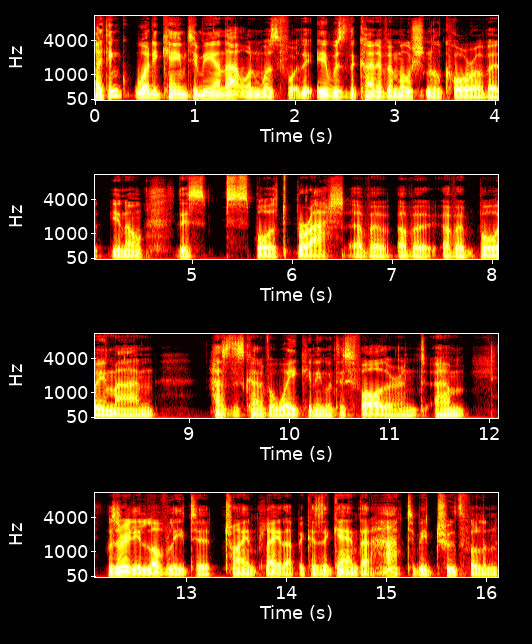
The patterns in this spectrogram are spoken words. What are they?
I think what it came to me on that one was for the, it was the kind of emotional core of it. You know, this spoilt brat of a of a of a boy man has this kind of awakening with his father, and um, it was really lovely to try and play that because again, that had to be truthful and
